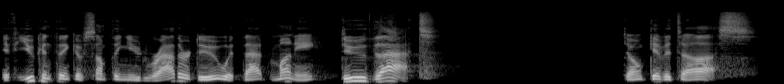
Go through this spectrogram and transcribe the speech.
if you can think of something you'd rather do with that money, do that. Don't give it to us.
